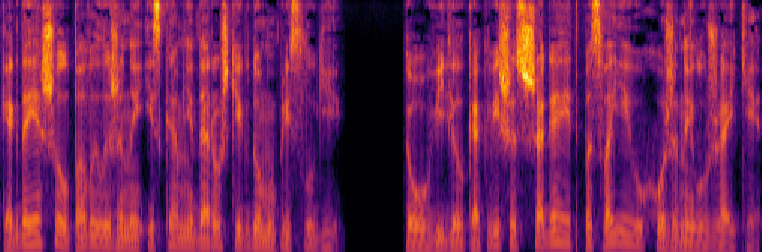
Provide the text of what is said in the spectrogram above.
когда я шел по выложенной из камня дорожке к дому прислуги, то увидел, как Вишес шагает по своей ухоженной лужайке.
